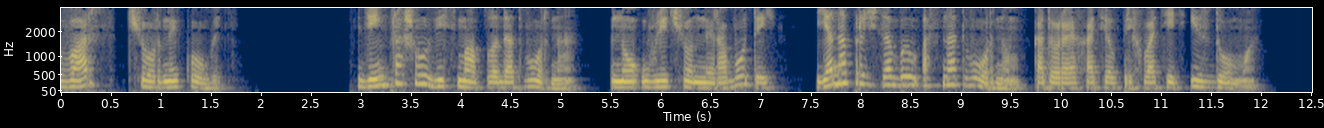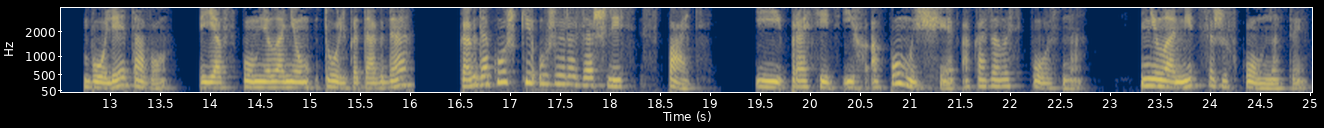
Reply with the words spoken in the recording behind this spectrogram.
Варс – черный коготь. День прошел весьма плодотворно, но, увлеченный работой, я напрочь забыл о снотворном, которое хотел прихватить из дома. Более того, я вспомнил о нем только тогда, когда кошки уже разошлись спать, и просить их о помощи оказалось поздно. Не ломиться же в комнаты.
